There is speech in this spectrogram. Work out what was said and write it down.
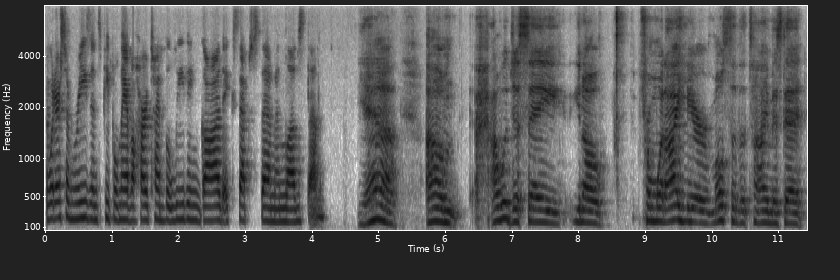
What are some reasons people may have a hard time believing God accepts them and loves them? Yeah. Um, I would just say, you know, from what I hear most of the time is that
